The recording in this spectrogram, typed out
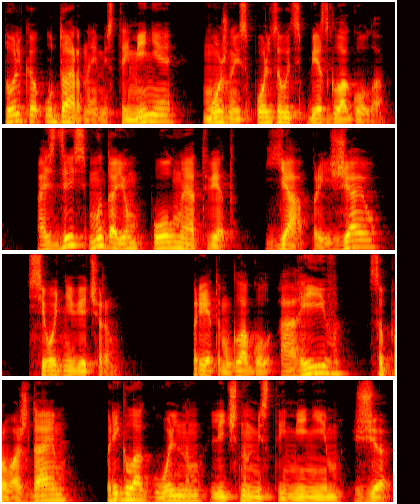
Только ударное местоимение можно использовать без глагола. А здесь мы даем полный ответ «я приезжаю сегодня вечером. При этом глагол arrive сопровождаем приглагольным личным местоимением je.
